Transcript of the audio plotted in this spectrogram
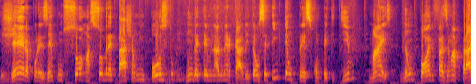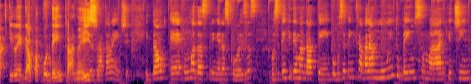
gera, por exemplo, um so, uma sobretaxa, um imposto uhum. num determinado mercado. Então você tem que ter um preço competitivo mas não pode fazer uma prática ilegal para poder entrar, não é isso? Exatamente. Então, é uma das primeiras coisas. Você tem que demandar tempo, você tem que trabalhar muito bem o seu marketing.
